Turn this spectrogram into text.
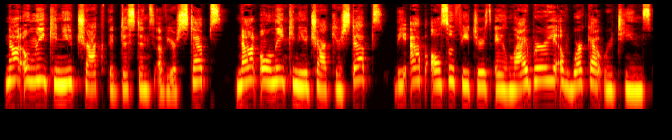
Not only can you track the distance of your steps, not only can you track your steps, the app also features a library of workout routines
